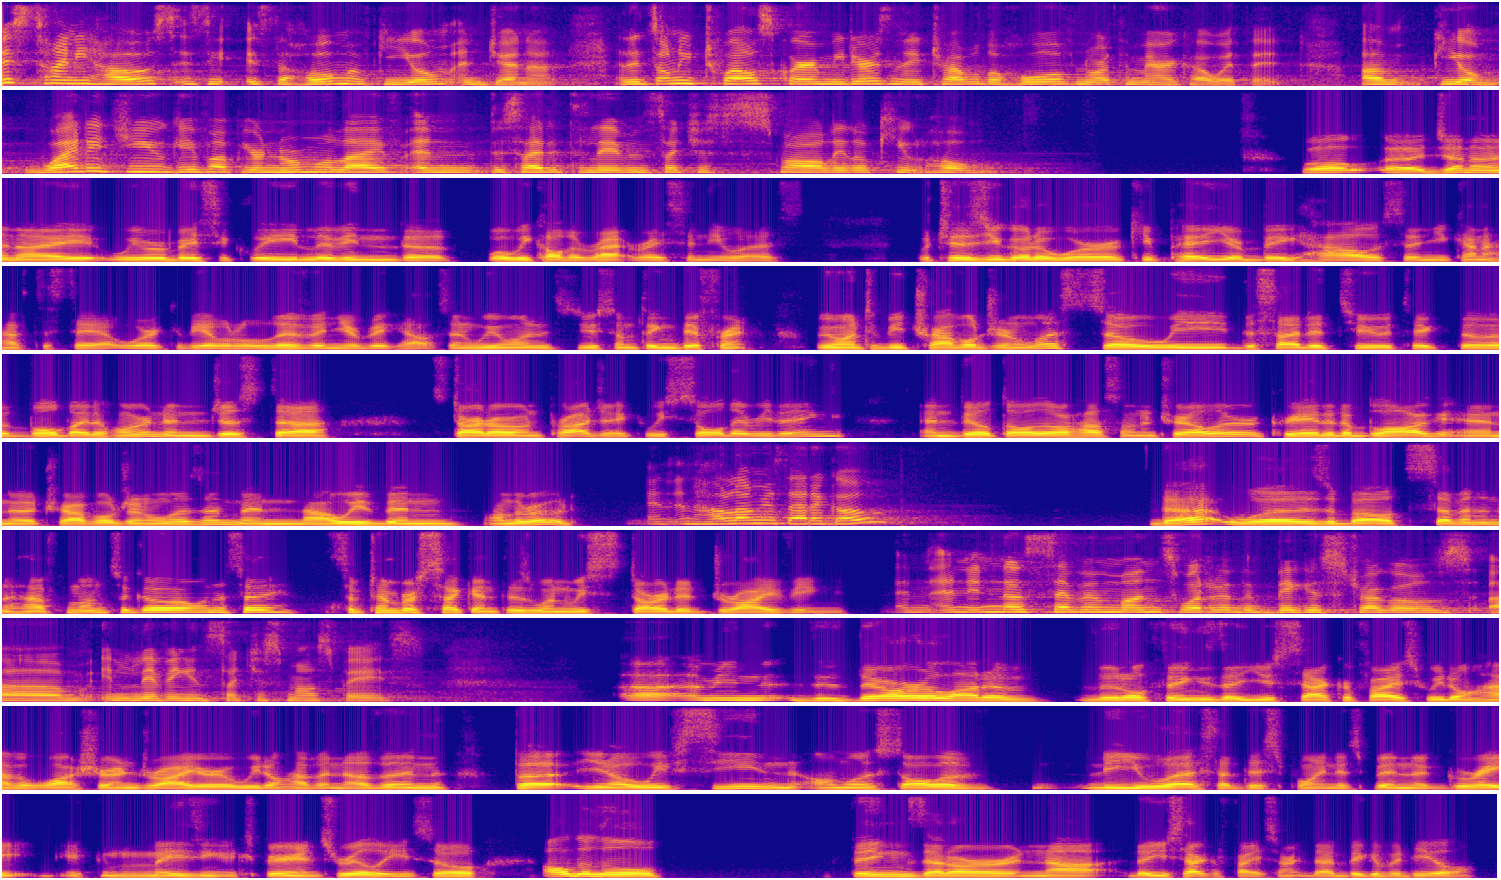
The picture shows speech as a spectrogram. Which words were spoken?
This tiny house is the, is the home of Guillaume and Jenna, and it's only 12 square meters and they travel the whole of North America with it. Um, Guillaume, why did you give up your normal life and decided to live in such a small, little, cute home? Well, uh, Jenna and I, we were basically living the what we call the rat race in the US, which is you go to work, you pay your big house, and you kind of have to stay at work to be able to live in your big house. And we wanted to do something different we want to be travel journalists. So we decided to take the bull by the horn and just uh, start our own project. We sold everything and built all our house on a trailer, created a blog and a travel journalism, and now we've been on the road. And, and how long is that ago? That was about seven and a half months ago, I want to say. September 2nd is when we started driving. And, and in those seven months, what are the biggest struggles um, in living in such a small space? Uh, I mean, th there are a lot of little things that you sacrifice. We don't have a washer and dryer. We don't have an oven. But, you know, we've seen almost all of the US at this point. It's been a great, amazing experience, really. So all the little things that are not, that you sacrifice aren't that big of a deal.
